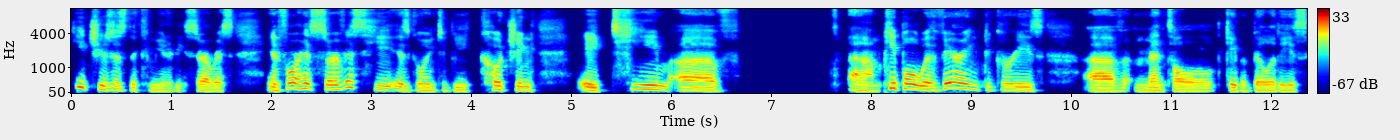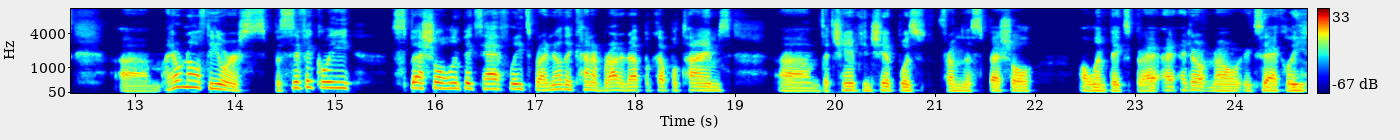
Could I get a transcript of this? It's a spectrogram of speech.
he chooses the community service. And for his service, he is going to be coaching a team of um, people with varying degrees of mental capabilities. Um, I don't know if they were specifically Special Olympics athletes, but I know they kind of brought it up a couple times. Um, the championship was from the Special Olympics, but I, I don't know exactly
